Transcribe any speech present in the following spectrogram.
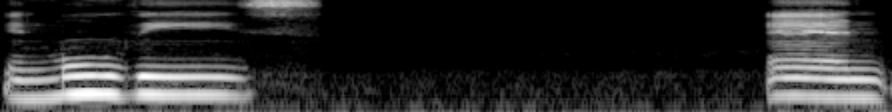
in movies. And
